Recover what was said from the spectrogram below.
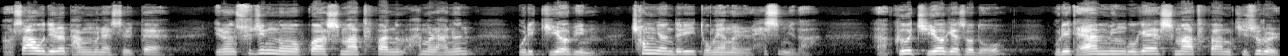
어, 사우디를 방문했을 때 이런 수직 농업과 스마트팜을 하는 우리 기업인 청년들이 동행을 했습니다. 아, 그 지역에서도 우리 대한민국의 스마트팜 기술을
